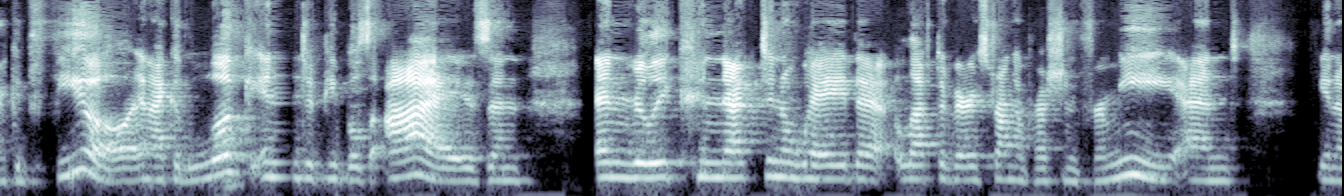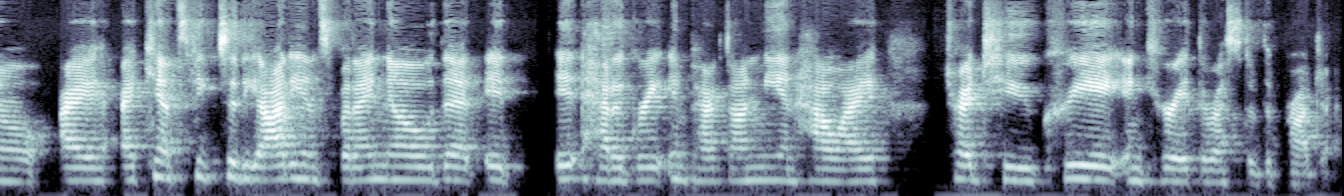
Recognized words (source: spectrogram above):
I could feel and I could look into people's eyes and and really connect in a way that left a very strong impression for me. And you know, I I can't speak to the audience, but I know that it it had a great impact on me and how I tried to create and curate the rest of the project.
